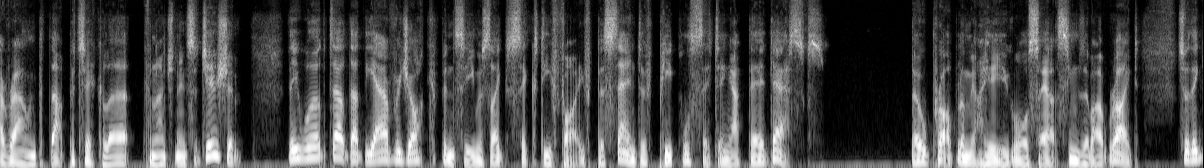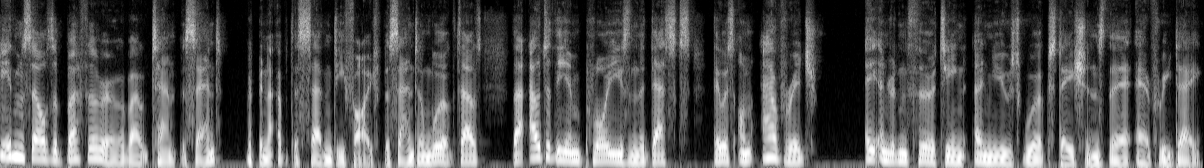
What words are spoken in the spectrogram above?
around that particular financial institution. They worked out that the average occupancy was like 65% of people sitting at their desks. No problem. I hear you all say that seems about right. So they gave themselves a buffer of about 10%, ripping up to 75%, and worked out that out of the employees and the desks, there was on average 813 unused workstations there every day.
